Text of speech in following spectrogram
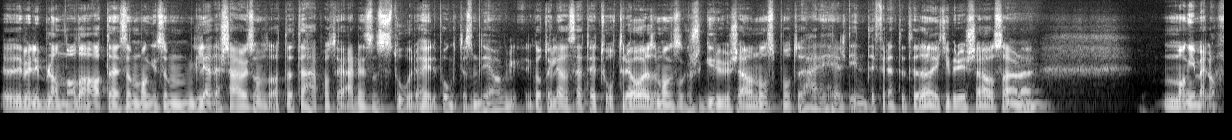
det er veldig blanda. At det er så mange som gleder seg. Liksom, at dette her er det sånn store høydepunktet som de har gått og gleda seg til i to-tre år. Og så mange som kanskje gruer seg, og noen som på en måte er helt indifferente til det og ikke bryr seg. Og så er det mange imellom.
